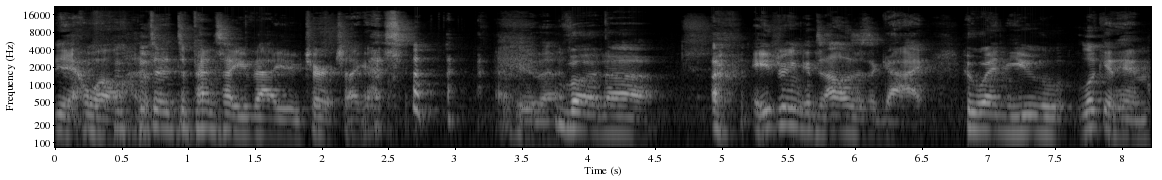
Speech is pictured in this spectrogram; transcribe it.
Yeah, well, it, it depends how you value church, I guess. I hear that. but uh, Adrian Gonzalez is a guy who, when you look at him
